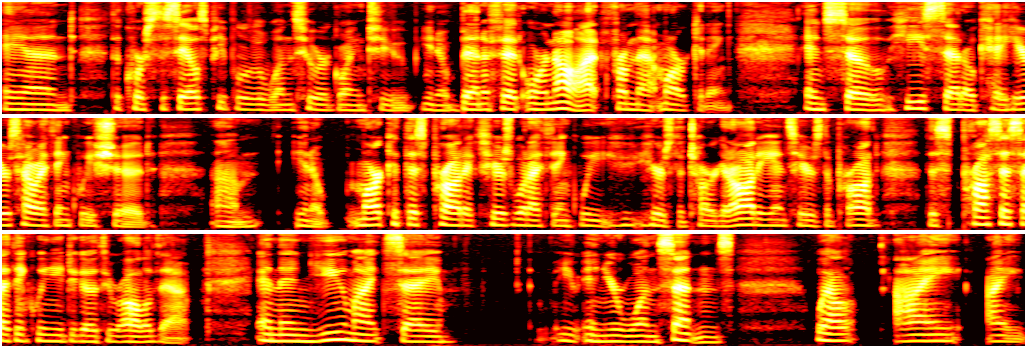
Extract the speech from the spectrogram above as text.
And of course, the salespeople are the ones who are going to, you know, benefit or not from that marketing. And so he said, okay, here's how I think we should, um, you know, market this product. Here's what I think we, here's the target audience. Here's the prod, this process I think we need to go through all of that. And then you might say, you, in your one sentence, well, I, I,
